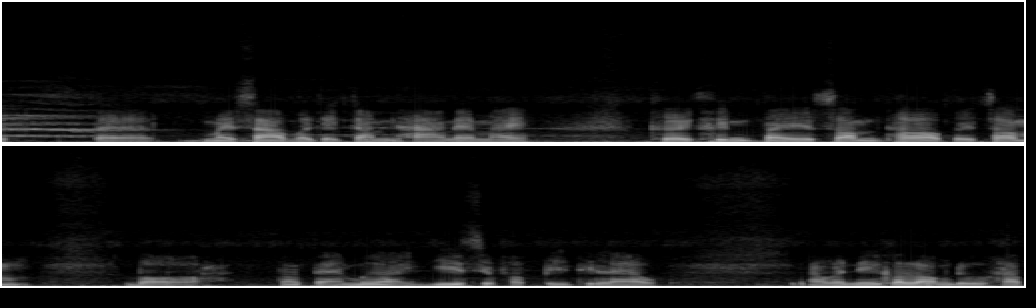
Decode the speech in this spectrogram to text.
ตร แต่ไม่ทราบว่าจะจำทางได้ไหม เคยขึ้นไปซ่อมท่อไปซ่อมบ่อตั้งแต่เมื่อ 20กว่าปีที่แล้วเอาวันนี้ก็ลองดูครับ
